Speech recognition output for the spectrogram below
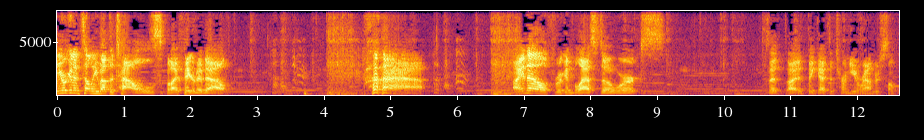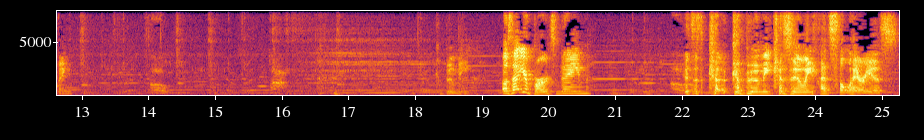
You were gonna tell me about the towels, but I figured it out. Haha! I know friggin' Blasto works. Except I think I have to turn you around or something. Kaboomy. Oh, is that your bird's name? It's Ka Kaboomy Kazooie. That's hilarious.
